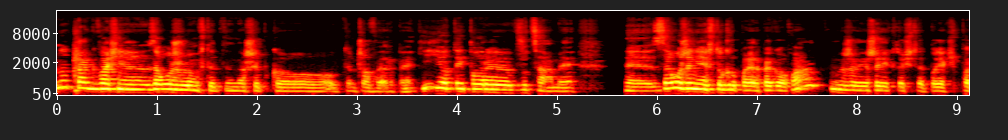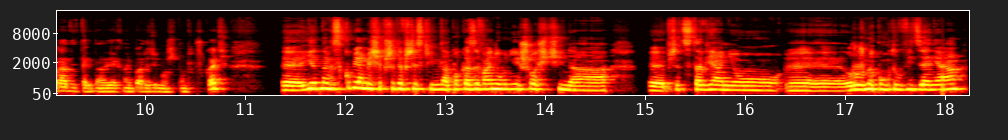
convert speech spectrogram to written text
no tak właśnie założyłem wtedy na szybko tęczowe RPG i od tej pory wrzucamy z założenia jest to grupa RPGowa, że jeżeli ktoś chce po jakieś porady i tak dalej, jak najbardziej może tam poszukać. E, jednak skupiamy się przede wszystkim na pokazywaniu mniejszości, na e, przedstawianiu e, różnych punktów widzenia.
